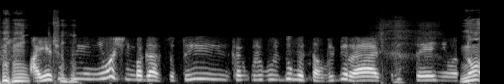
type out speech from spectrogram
все. А если ты не очень богат, то ты как бы будешь думать, там, выбирать, приценивать. Ну,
